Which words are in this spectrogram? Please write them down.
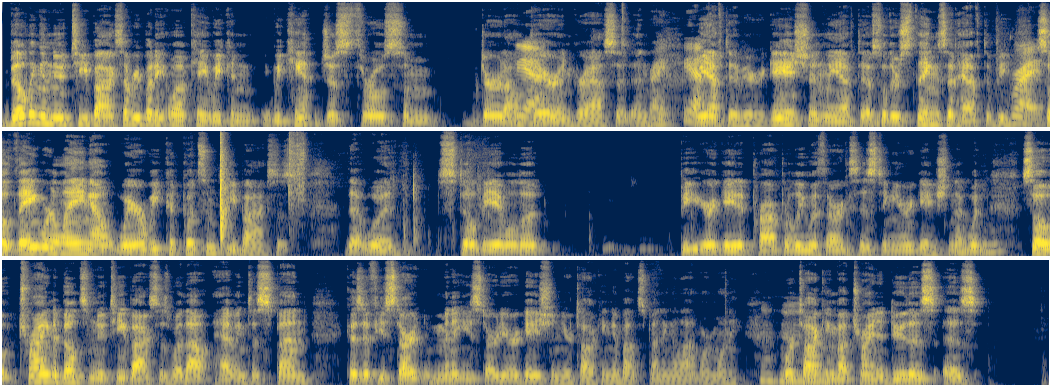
building a new tee box, everybody, okay, we can, we can't just throw some dirt out Yeah. there and grass it, and Right. Yeah. we have to have irrigation, we have to have, so mm-hmm. there's things that have to be. Right. So they were laying out where we could put some tee boxes that would still be able to be irrigated properly with our existing irrigation that would Mhm. so trying to build some new tee boxes without having to spend because if you start the minute you start irrigation you're talking about spending a lot more money we're talking about trying to do this as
